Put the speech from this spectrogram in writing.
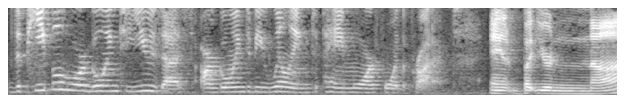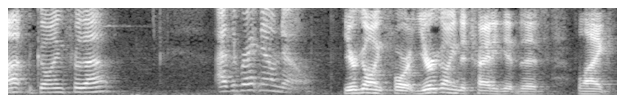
the people who are going to use us are going to be willing to pay more for the product. And but you're not going for that. As of right now, no. You're going for you're going to try to get this like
